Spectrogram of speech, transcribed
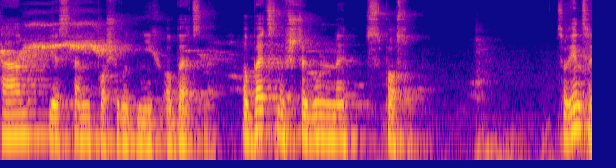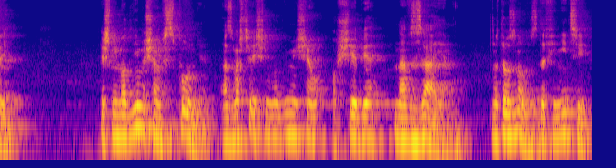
tam jestem pośród nich obecny. Obecny w szczególny sposób. Co więcej, jeśli modlimy się wspólnie, a zwłaszcza jeśli modlimy się o siebie nawzajem, no to znów z definicji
